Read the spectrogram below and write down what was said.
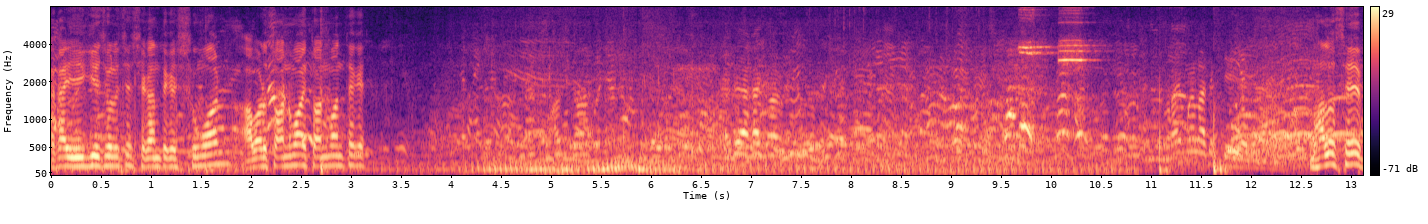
একাই এগিয়ে চলেছে সেখান থেকে সুমন আবার তন্ময় তন্ময় থেকে। ভালো সেভ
